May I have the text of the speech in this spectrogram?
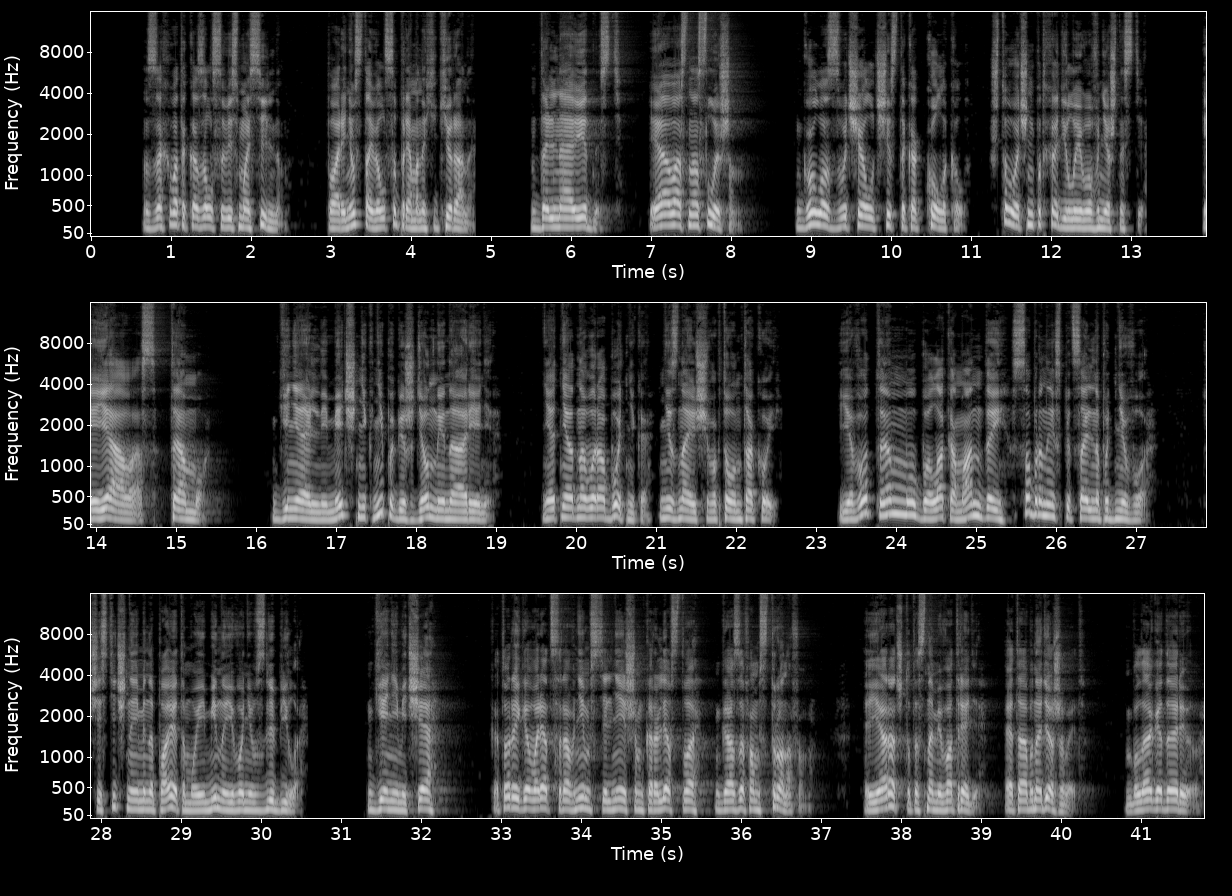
Захват оказался весьма сильным. Парень уставился прямо на Хикирана. «Дальновидность. Я вас наслышан». Голос звучал чисто как колокол, что очень подходило его внешности. «И я о вас, Темму». Гениальный мечник, непобежденный на арене. Нет ни одного работника, не знающего, кто он такой. Его Темму была командой, собранной специально под него. Частично именно поэтому Эмина его не взлюбила. Гений меча, который, говорят, сравним с сильнейшим королевства Газофом Стронофом. Я рад, что ты с нами в отряде. Это обнадеживает. Благодарю.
